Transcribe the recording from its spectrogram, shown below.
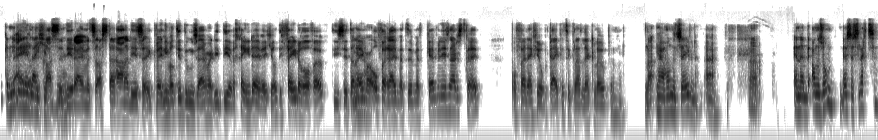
Ik heb niet nee, in dit lijstje. Die gasten, die rijden met z'n Astana. Die is, ik weet niet wat die doen zijn, maar die, die hebben geen idee, weet je wel. Die Fedorov ook. Die zit alleen maar of hij rijdt met, met Cavendish naar de streep. Of hij denkt, joh, bekijk het, ik laat lekker lopen. Nou. Ja, 107. Ah. Ja. En uh, andersom, beste slechtste.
